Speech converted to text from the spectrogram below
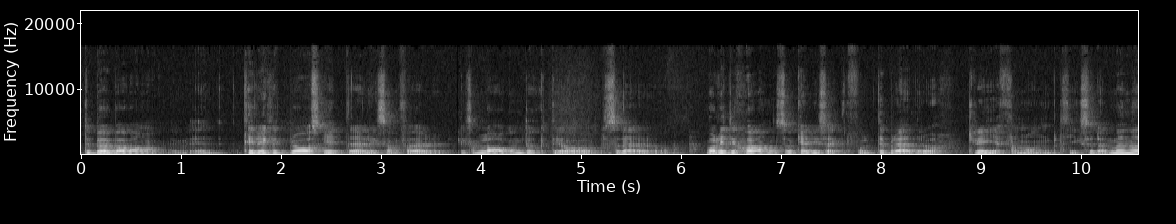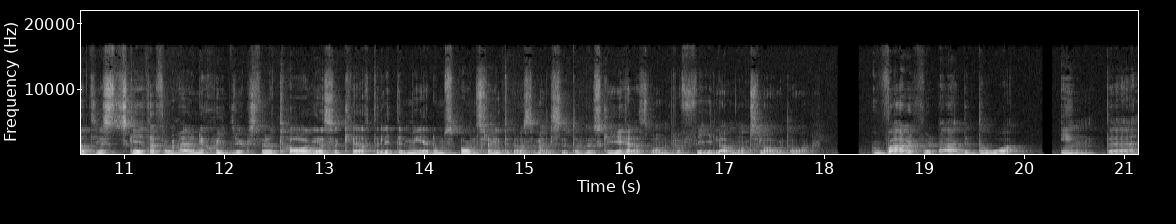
du behöver bara vara en tillräckligt bra skater liksom för liksom lagom duktig och sådär. Var lite skön så kan du säkert få lite brädor och grejer från någon butik sådär. Men att just skata för de här energidrycksföretagen så krävs det lite mer. De sponsrar inte vem som helst utan du ska ju helst vara en profil av något slag då varför är det då inte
